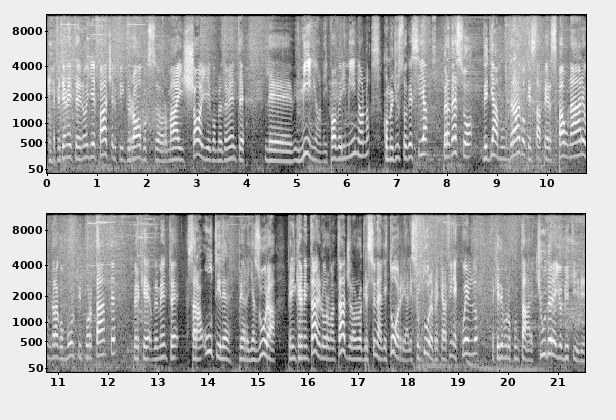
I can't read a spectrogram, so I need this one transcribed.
Effettivamente non gli è facile, qui Grobox ormai scioglie completamente le- i minion, i poveri minion, come giusto che sia. Per adesso vediamo un drago che sta per spawnare, un drago molto importante, perché ovviamente sarà utile per Yasura per incrementare il loro vantaggio, la loro aggressione alle torri, alle strutture, perché alla fine è quello che devono puntare, chiudere gli obiettivi.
